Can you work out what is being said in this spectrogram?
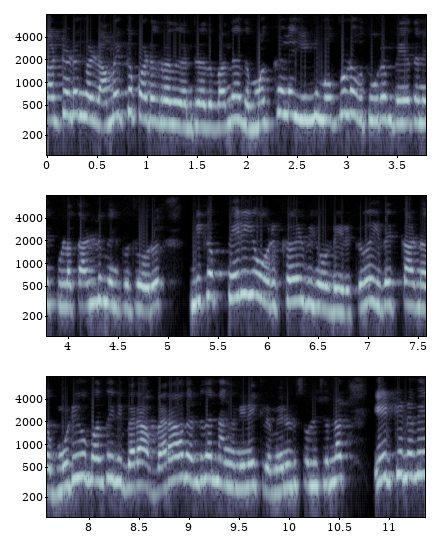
கட்டிடங்கள் அமைக்கப்படுகிறது என்றது வந்து அந்த மக்களை இன்னும் எவ்வளவு தூரம் வேதனைக்குள்ள தள்ளும் என்கின்ற ஒரு மிகப்பெரிய ஒரு கேள்வி கொண்டு இருக்குது. இதற்கான முடிவு வந்து இனி வரா வராதுன்னு தான் நாங்க நினைக்கிறோம். என்னன்னு சொல்லி சொன்னால் ஏற்கனவே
